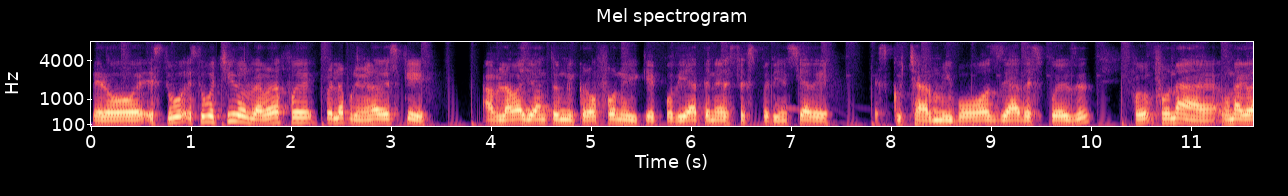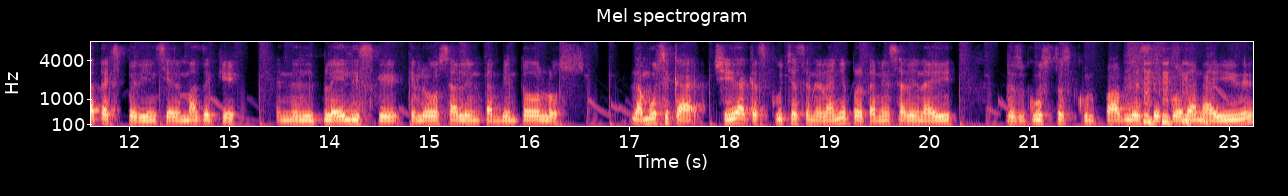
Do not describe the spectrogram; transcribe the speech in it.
pero estuvo, estuvo chido, la verdad fue, fue la primera vez que hablaba yo ante un micrófono y que podía tener esta experiencia de escuchar mi voz ya después. De, fue, fue una, una, grata experiencia, además de que en el playlist que, que, luego salen también todos los la música chida que escuchas en el año, pero también salen ahí los gustos culpables se cuelan ahí.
